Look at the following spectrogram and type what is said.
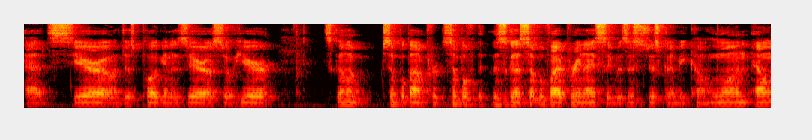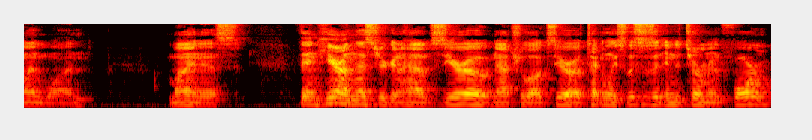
at zero and just plug in a zero. So here, it's going to simplify down, simple, this is going to simplify pretty nicely because this is just going to become 1 ln 1 minus, then here on this you're going to have 0 natural log 0 technically, so this is an indeterminate form,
